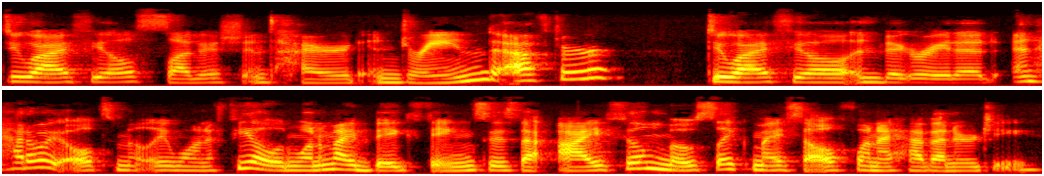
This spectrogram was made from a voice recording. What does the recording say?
do I feel sluggish and tired and drained after? Do I feel invigorated? And how do I ultimately want to feel? And one of my big things is that I feel most like myself when I have energy.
